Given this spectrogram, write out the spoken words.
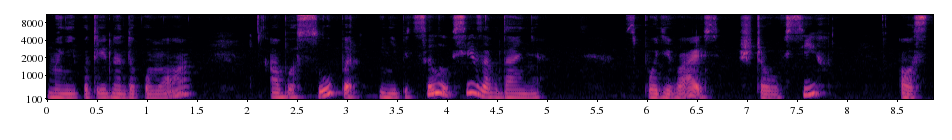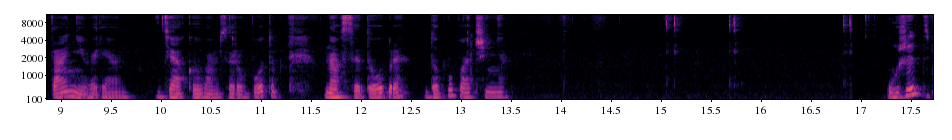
Мені потрібна допомога. Або супер, мені під силу всі завдання. Сподіваюсь, що у всіх останній варіант. Дякую вам за роботу. На все добре, до побачення. Уже дзвінок.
